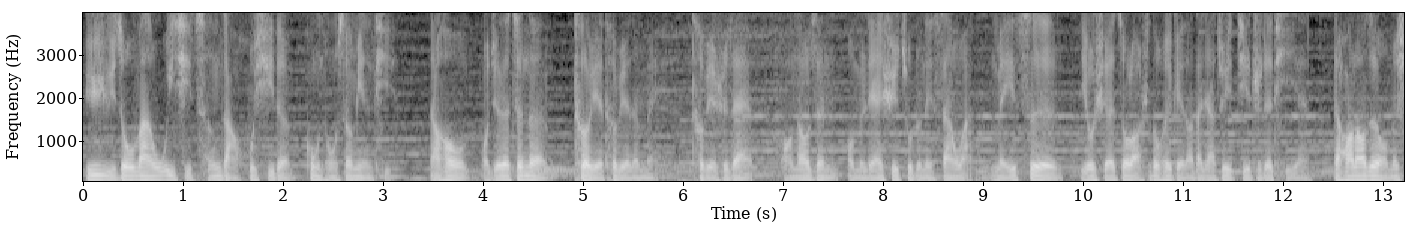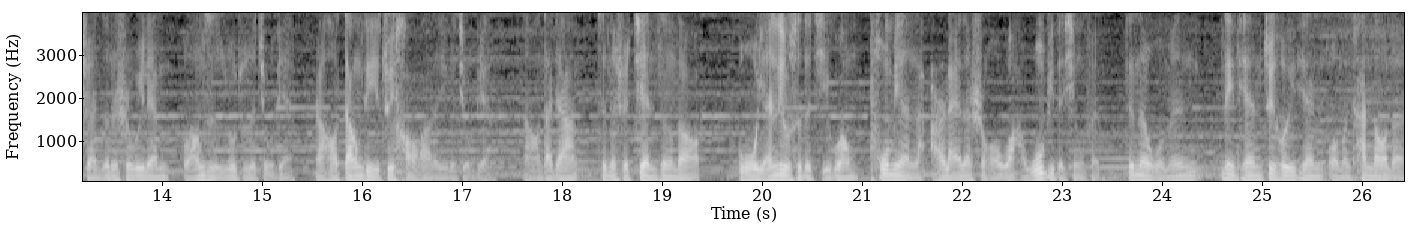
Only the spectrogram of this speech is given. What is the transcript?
与宇宙万物一起成长、呼吸的共同生命体。然后我觉得真的特别特别的美，特别是在黄刀镇，我们连续住的那三晚，每一次游学，周老师都会给到大家最极致的体验。在黄刀镇，我们选择的是威廉王子入住的酒店，然后当地最豪华的一个酒店，然后大家真的是见证到。五颜六色的极光扑面来而来的时候，哇，无比的兴奋！真的，我们那天最后一天，我们看到的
